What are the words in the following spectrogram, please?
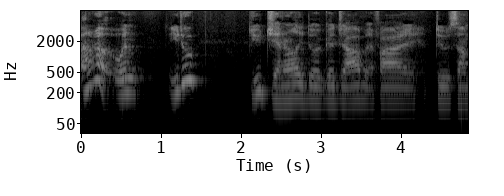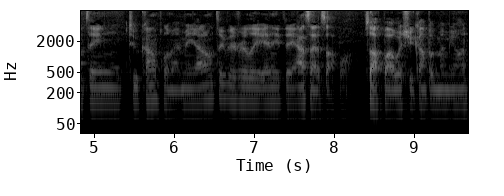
I don't know when you do. You generally do a good job. If I do something to compliment me, I don't think there's really anything outside of softball. Softball, I wish you compliment me on.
